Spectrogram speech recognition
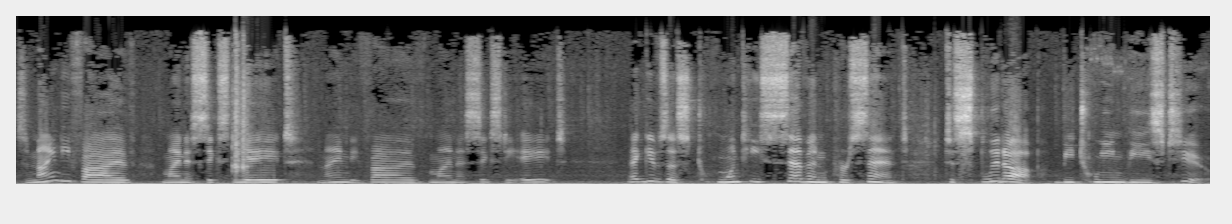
So 95 minus 68, 95 minus 68, that gives us 27% to split up between these two.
